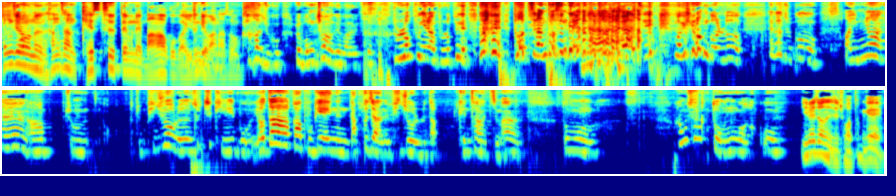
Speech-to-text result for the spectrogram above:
홍진호는 항상 게스트 때문에 망하고 막 이런 게 많아서. 가가지고 멍청하게 막 이렇게 bluffing이랑 bluffing을 덫이란 덫은 내가 들어야지 막 이런 걸로 해가지고 아 임요한은 아좀 좀 비주얼은 솔직히 뭐 여자가 보기에는 나쁘지 않은 비주얼로 나 괜찮았지만 너무 아무 생각도 없는 것 같고 1회전은 이제 좋았던 게,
